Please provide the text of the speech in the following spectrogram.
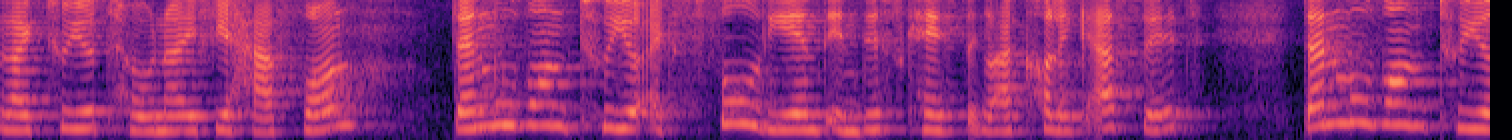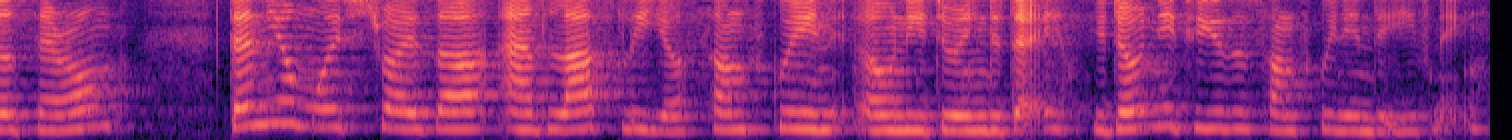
like to your toner if you have one. Then move on to your exfoliant, in this case the glycolic acid. Then move on to your serum. Then your moisturizer and lastly your sunscreen only during the day. You don't need to use a sunscreen in the evening.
